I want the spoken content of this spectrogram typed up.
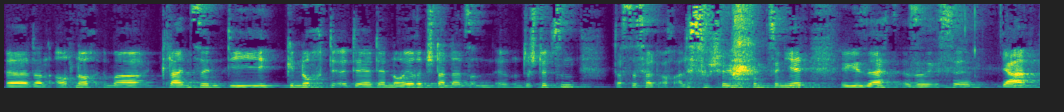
äh, dann auch noch immer Clients sind, die genug der der, der neueren Standards un, äh, unterstützen, dass das halt auch alles so schön funktioniert. Wie gesagt, also ist, äh, ja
